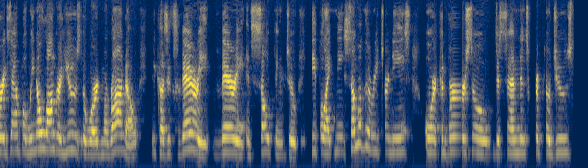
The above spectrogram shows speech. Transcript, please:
For example, we no longer use the word Marrano because it's very, very insulting to people like me. Some of the returnees or converso descendants, crypto Jews,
